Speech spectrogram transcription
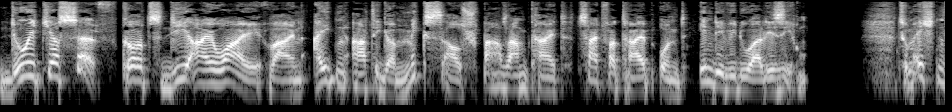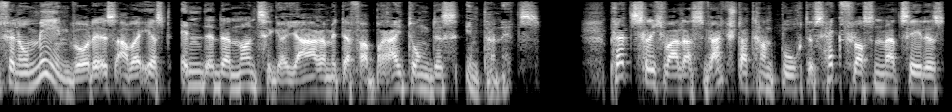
Do-it-yourself, kurz DIY, war ein eigenartiger Mix aus Sparsamkeit, Zeitvertreib und Individualisierung. Zum echten Phänomen wurde es aber erst Ende der 90er Jahre mit der Verbreitung des Internets. Plötzlich war das Werkstatthandbuch des Heckflossen-Mercedes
